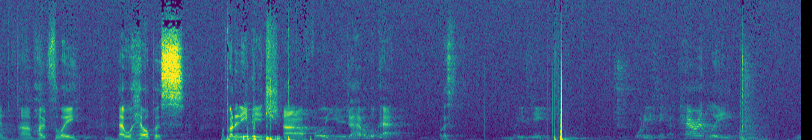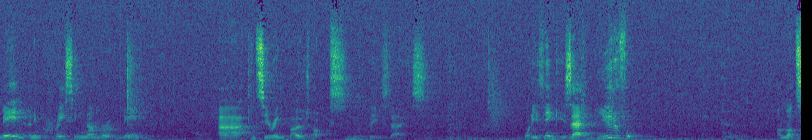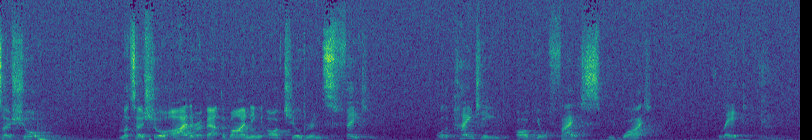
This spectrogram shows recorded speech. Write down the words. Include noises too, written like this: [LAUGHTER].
online. Um, hopefully, that will help us. I've got an image uh, for you to have a look at. What, do you think? What do you think? Apparently, men, an increasing number of men, are considering Botox these days. What do you think? Is that beautiful? I'm not so sure. I'm not so sure either about the binding of children's feet or the painting of your face with white lead,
